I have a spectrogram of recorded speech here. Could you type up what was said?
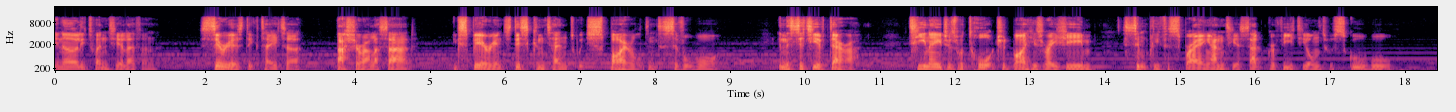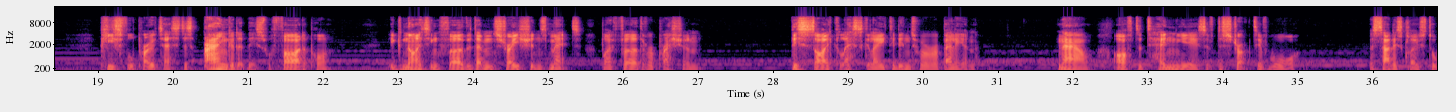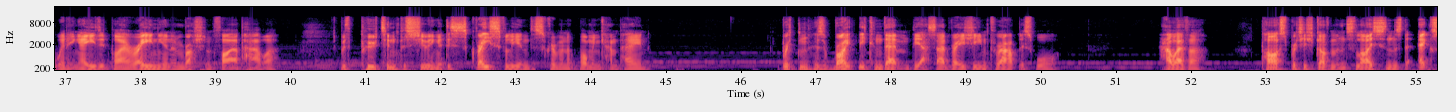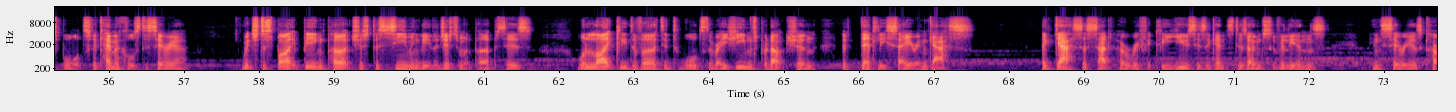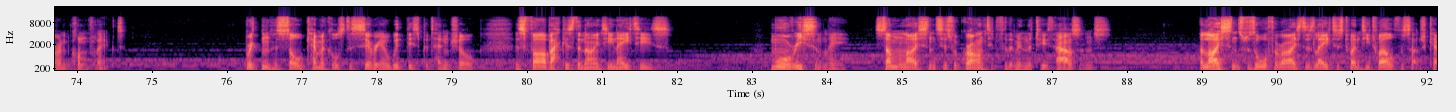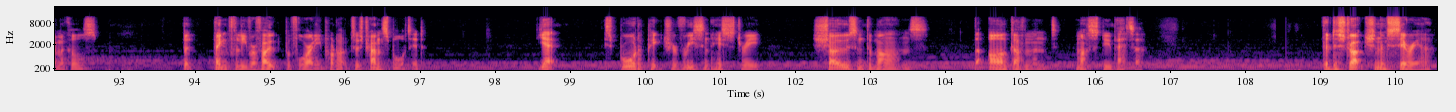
In early 2011, Syria's dictator, Bashar al Assad, experienced discontent which spiralled into civil war. In the city of Deraa, teenagers were tortured by his regime simply for spraying anti Assad graffiti onto a school wall. Peaceful protesters, angered at this, were fired upon, igniting further demonstrations met by further repression. This cycle escalated into a rebellion. Now, after 10 years of destructive war, Assad is close to winning, aided by Iranian and Russian firepower, with Putin pursuing a disgracefully indiscriminate bombing campaign. Britain has rightly condemned the Assad regime throughout this war. However, past British governments licensed exports for chemicals to Syria, which, despite being purchased for seemingly legitimate purposes, were likely diverted towards the regime's production of deadly sarin gas. A gas Assad horrifically uses against his own civilians in Syria's current conflict. Britain has sold chemicals to Syria with this potential as far back as the 1980s. More recently, some licenses were granted for them in the 2000s. A license was authorised as late as 2012 for such chemicals, but thankfully revoked before any product was transported. Yet, this broader picture of recent history shows and demands that our government must do better. The destruction of Syria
